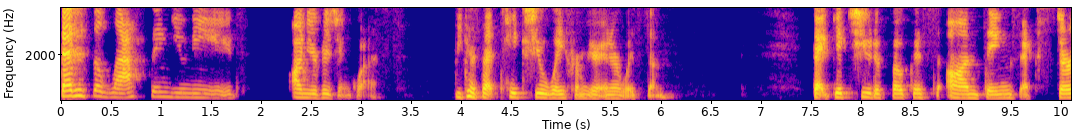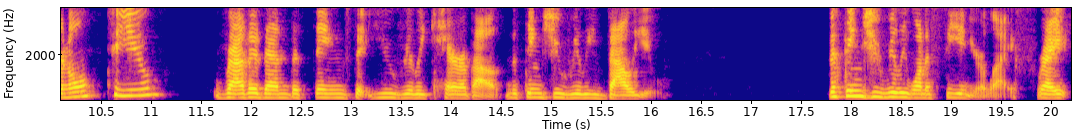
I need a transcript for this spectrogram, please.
that is the last thing you need on your vision quest because that takes you away from your inner wisdom. That gets you to focus on things external to you rather than the things that you really care about, the things you really value, the things you really want to see in your life, right?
